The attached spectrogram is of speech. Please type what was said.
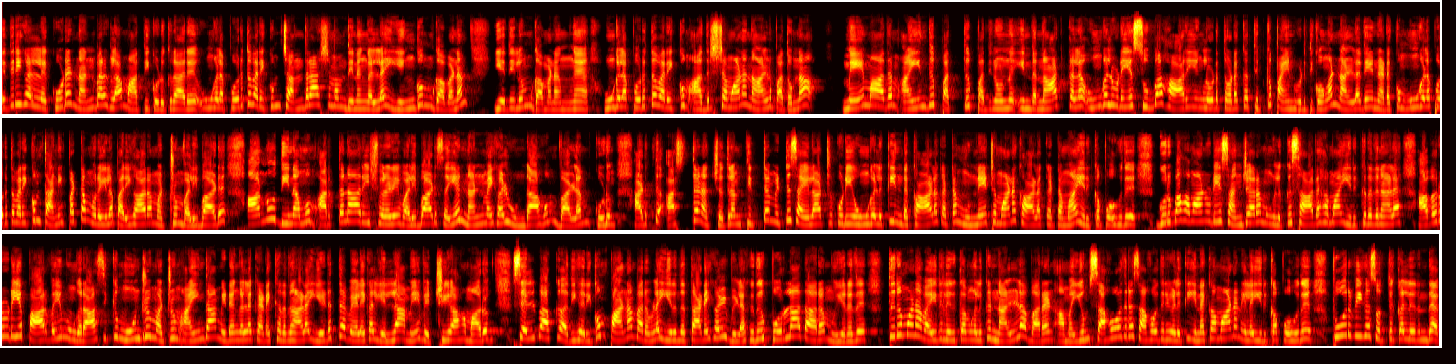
எதிரிகளில் கூட நண்பர்களாக மாற்றி கொடுக்குறாரு. உங்களை பொறுத்த வரைக்கும் சந்திராசிரமம் தினங்களில் எங்கும் கவனம் எதிலும் கவனம்ங்க. உங்களை பொறுத்த வரைக்கும் அதிர்ஷ்டமான நாள்னு பார்த்தோம்னா மே மாதம் ஐந்து பத்து பதினொன்று இந்த நாட்களை உங்களுடைய சுப காரியங்களோட தொடக்கத்திற்கு பயன்படுத்திக்கோங்க. நல்லதே நடக்கும். உங்களை பொறுத்த வரைக்கும் தனிப்பட்ட முறையில் பரிகாரம் மற்றும் வழிபாடு அணு தினமும் அர்த்தநாரீஸ்வரரை வழிபாடு செய்ய நன்மைகள் உண்டாகும் வளம் கூடும். அடுத்து அஸ்த நட்சத்திரம். திட்டமிட்டு செயலாற்றக்கூடிய உங்களுக்கு இந்த காலகட்டம் முன்னேற்றமான காலகட்டமாக இருக்க போகுது. குரு பகவானுடைய சஞ்சாரம் உங்களுக்கு சாதகமாக இருக்கிறதுனால அவருடைய பார்வையும் உங்கள் ராசிக்கு மூன்று மற்றும் ஐந்தாம் இடங்களில் கிடைக்கிறதுனால எடுத்த வேலைகள் எல்லாமே வெற்றியாக மாறும். செல்வாக்கு அதிகரிக்கும். பண வரவுல இருந்த தடைகள் விலகுது. பொருளாதாரம் உயருது. திருமண வயதில் இருக்கவங்களுக்கு நல்ல வரன் அமையும். சகோதர சகோதரிகளுக்கு இணக்கமான நிலை இருக்க போகுது. பூர்வீக சொத்துக்கள் இருந்த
